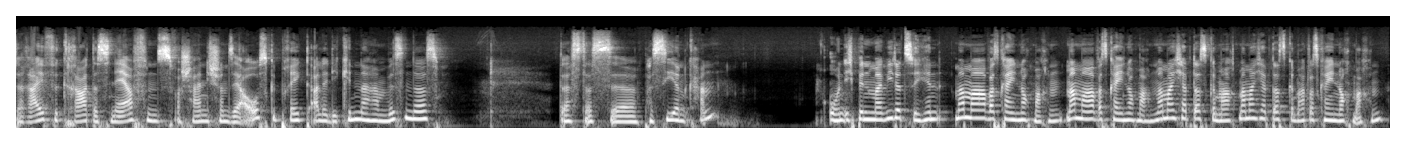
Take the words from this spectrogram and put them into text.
der Reifegrad des Nervens wahrscheinlich schon sehr ausgeprägt. Alle, die Kinder haben, wissen das, dass das äh, passieren kann. Und ich bin mal wieder zu ihr hin, Mama, was kann ich noch machen? Mama, was kann ich noch machen? Mama, ich habe das gemacht. Mama, ich habe das gemacht. Was kann ich noch machen?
